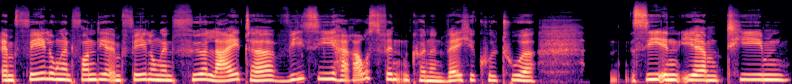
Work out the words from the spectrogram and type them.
Empfehlungen von dir, Empfehlungen für Leiter, wie sie herausfinden können, welche Kultur sie in ihrem Team,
